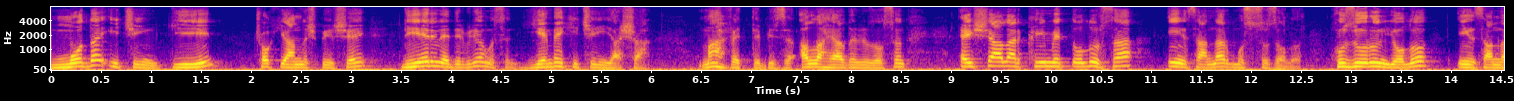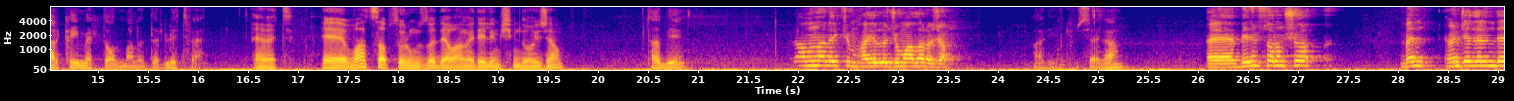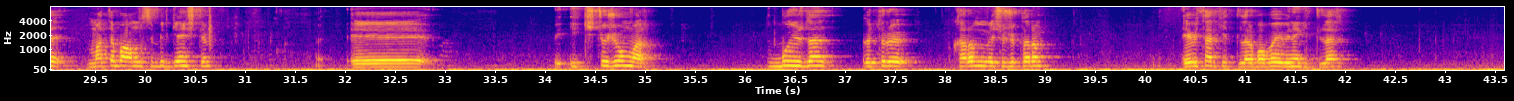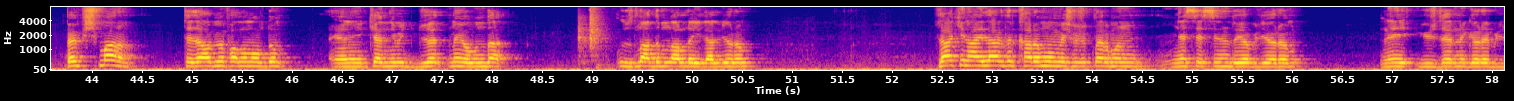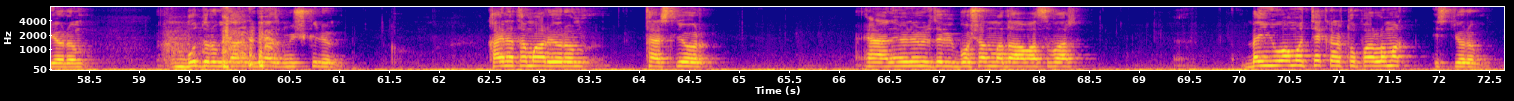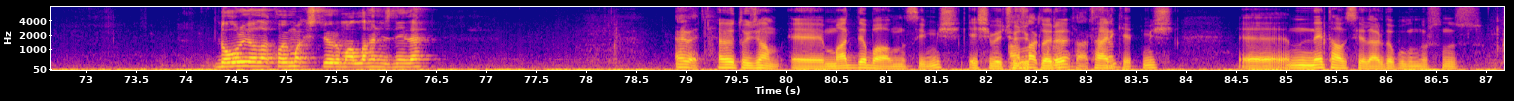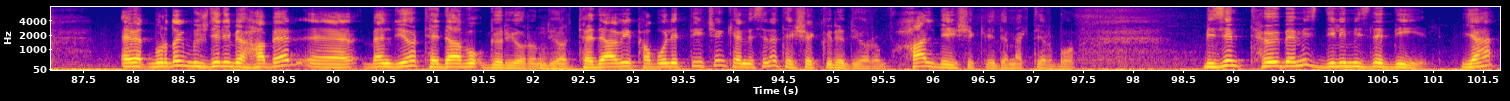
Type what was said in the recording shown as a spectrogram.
Moda için giyin çok yanlış bir şey. Diğeri nedir biliyor musun? Yemek için yaşa. Mahvetti bizi. Allah yardımcımız olsun. Eşyalar kıymetli olursa insanlar mutsuz olur. Huzurun yolu insanlar kıymetli olmalıdır lütfen. Evet. Ee, WhatsApp sorumuzla devam edelim şimdi hocam. Tabii. Selamun Aleyküm, hayırlı cumalar hocam. Aleykümselam. Ee, benim sorum şu, ben öncelerinde madde bağımlısı bir gençtim. Ee, iki çocuğum var. Bu yüzden ötürü karım ve çocuklarım Evi terk ettiler, baba evine gittiler. Ben pişmanım. Tedavime falan oldum. Yani kendimi düzeltme yolunda hızlı adımlarla ilerliyorum. Lakin aylardır karımın ve çocuklarımın ne sesini duyabiliyorum, ne yüzlerini görebiliyorum. Bu durumdan biraz müşkülüm. Kaynatamı arıyorum, tersliyor. Yani önümüzde bir boşanma davası var. Ben yuvamı tekrar toparlamak istiyorum. Doğru yola koymak istiyorum Allah'ın izniyle. Evet. Evet hocam e, madde bağımlısıymış. Eşi ve çocukları kurtarsın. terk etmiş. E, ne tavsiyelerde bulunursunuz? Evet burada müjdeli bir haber. Ee, ben diyor tedavi görüyorum diyor. Tedavi kabul ettiği için kendisine teşekkür ediyorum. Hal değişikliği demektir bu. Bizim tövbemiz dilimizle değil ya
